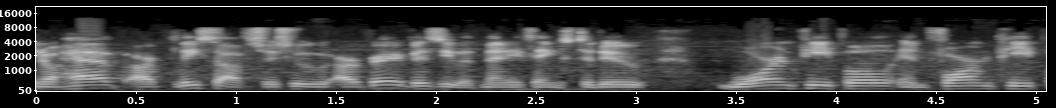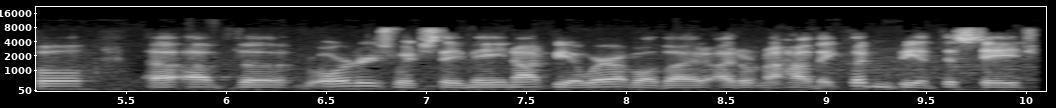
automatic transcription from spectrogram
you know, have our police officers who are very busy with many things to do, warn people, inform people, uh, of the orders, which they may not be aware of, although I, don't know how they couldn't be at this stage,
